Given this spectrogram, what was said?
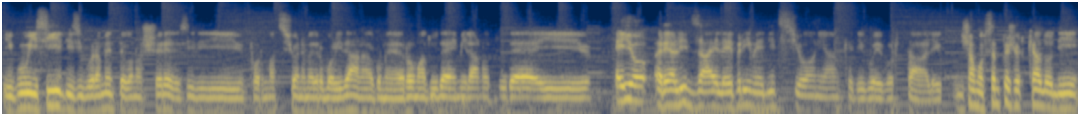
i cui siti sicuramente conoscerete, siti di informazione metropolitana come Roma Today, Milano Today e io realizzai le prime edizioni anche di quei portali. Diciamo ho sempre cercato di,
